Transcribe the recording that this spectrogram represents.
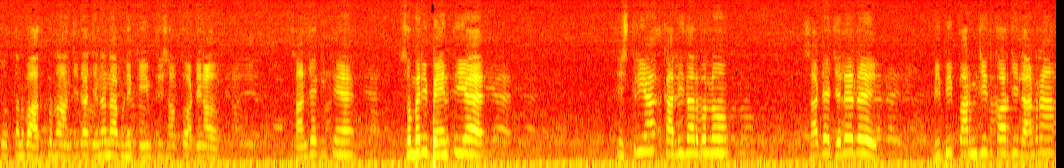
ਸੋ ਧੰਨਵਾਦ ਪ੍ਰਧਾਨ ਜੀ ਦਾ, ਜਿਨ੍ਹਾਂ ਨੇ ਆਪਣੇ ਕੀਮਤੀ ਸਭ ਤੁਹਾਡੇ ਨਾਲ ਸਾਂਝੇ ਕੀਤੇ ਹੈ। ਸੋ ਮੇਰੀ ਬੇਨਤੀ ਹੈ, ਇਸਤਰੀਆਂ ਅਕਾਲੀ ਦਲ ਵੱਲੋਂ ਸਾਡੇ ਜ਼ਿਲ੍ਹੇ ਦੇ ਬੀਬੀ ਪਰਮਜੀਤ ਕੌਰ ਜੀ ਲਾਂਡਰਾ,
